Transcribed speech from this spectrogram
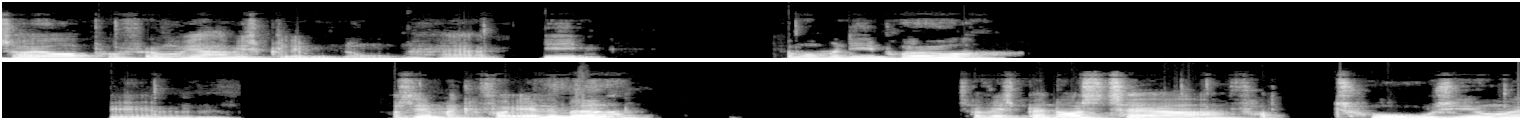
så er jeg over på 5, jeg har vist glemt nogen her i. Så må man lige prøve øhm, og se om man kan få alle med. Så hvis man også tager fra to timer,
